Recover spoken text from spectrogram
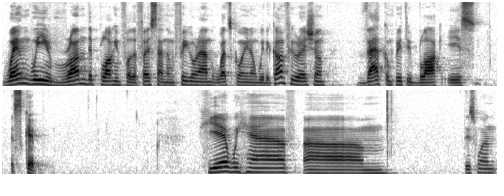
when we run the plugin for the first time and figure out what's going on with the configuration, that completed block is skipped. Here we have um, this one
